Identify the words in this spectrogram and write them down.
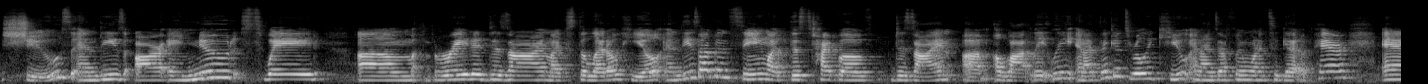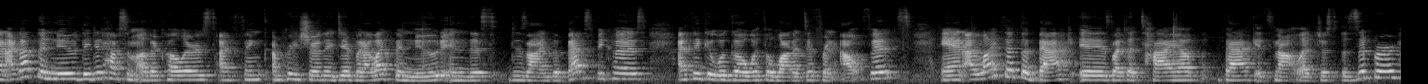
shoes and these are a nude suede um, braided design like stiletto heel and these I've been seeing like this type of design um, a lot lately and I think it's really cute and I definitely wanted to get a pair and I got the nude. They did have some other colors I think I'm pretty sure they did but I like the nude in this design the best because I think it would go with a lot of different outfits and I like that the back is like a tie-up back. It's not like just a zipper,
